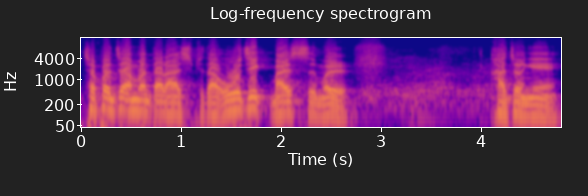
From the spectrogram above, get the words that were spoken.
첫 번째 한번 따라 하십시다. 오직 말씀을 가정의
